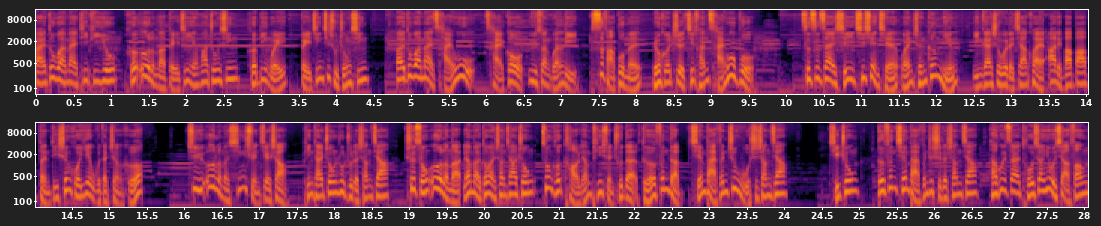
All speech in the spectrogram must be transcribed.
百度外卖 TPU 和饿了么北京研发中心合并为北京技术中心，百度外卖财务、采购、预算管理、司法部门融合至集团财务部。此次在协议期限前完成更名，应该是为了加快阿里巴巴本地生活业务的整合。据饿了么新选介绍，平台中入驻的商家是从饿了么两百多万商家中综合考量评选出的得分的前百分之五十商家，其中得分前百分之十的商家还会在头像右下方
